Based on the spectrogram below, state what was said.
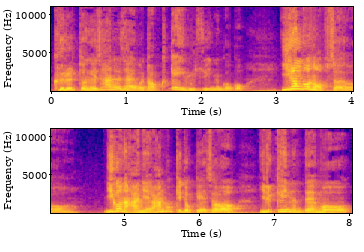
그를 통해서 하늘 사역을 더 크게 이룰 수 있는 거고, 이런 건 없어요. 이건 아니에요. 한국 기독교에서 이렇게 있는데 뭐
